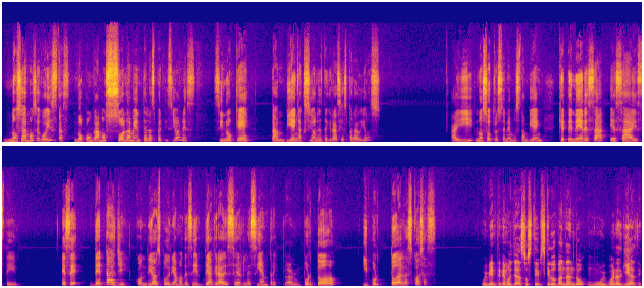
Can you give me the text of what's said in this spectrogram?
no seamos egoístas, no pongamos solamente las peticiones, sino que también acciones de gracias para Dios. Ahí nosotros tenemos también que tener esa, esa, este, ese detalle con Dios, podríamos decir, de agradecerle siempre claro. por todo y por todas las cosas. Muy bien, tenemos ya estos tips que nos van dando muy buenas guías de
